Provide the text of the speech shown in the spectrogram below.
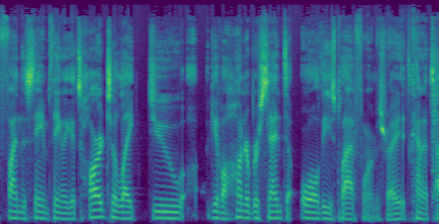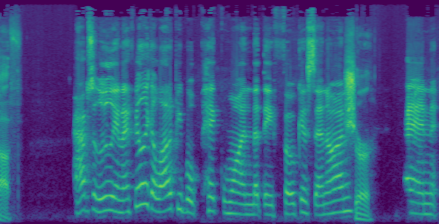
find the same thing. Like it's hard to like do give a hundred percent to all these platforms, right? It's kind of tough. Absolutely. And I feel like a lot of people pick one that they focus in on. Sure. And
